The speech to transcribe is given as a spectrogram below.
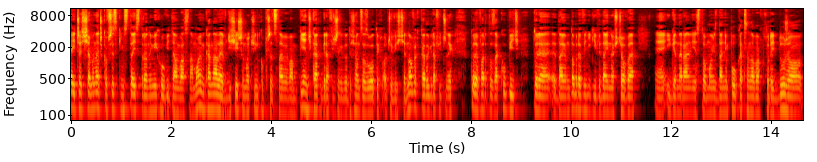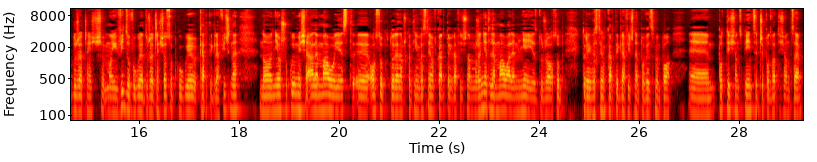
Hej, cześć siemaneczko wszystkim z tej strony Michu, witam Was na moim kanale. W dzisiejszym odcinku przedstawię Wam 5 kart graficznych do 1000 zł, oczywiście nowych kart graficznych, które warto zakupić, które dają dobre wyniki wydajnościowe e, i generalnie jest to moim zdaniem półka cenowa, w której dużo, duża część moich widzów, w ogóle duża część osób kupuje karty graficzne. No nie oszukujmy się, ale mało jest e, osób, które na przykład inwestują w kartę graficzną, może nie tyle mało, ale mniej jest dużo osób, które inwestują w karty graficzne powiedzmy po, e, po 1500 czy po 2000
